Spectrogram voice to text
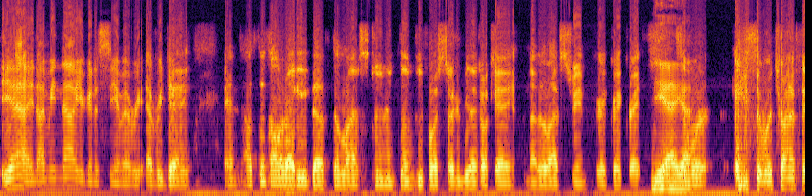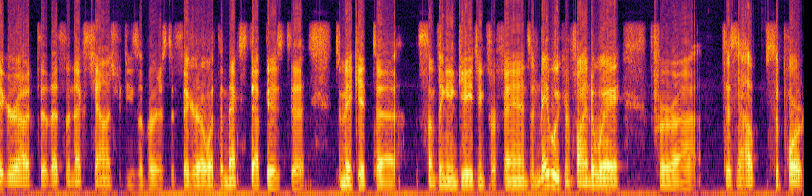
yeah, and I mean now you're going to see them every every day. And I think already the the live streaming thing, people are starting to be like, okay, another live stream, great, great, great. Yeah, so yeah. We're, so we're trying to figure out. Uh, that's the next challenge for Dieselbird is to figure out what the next step is to to make it uh, something engaging for fans, and maybe we can find a way for. To help support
